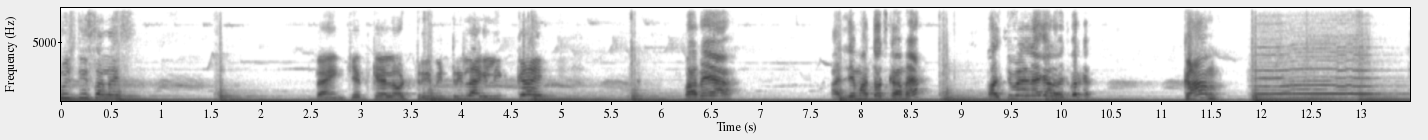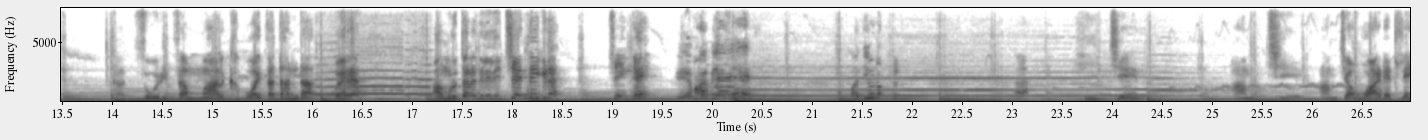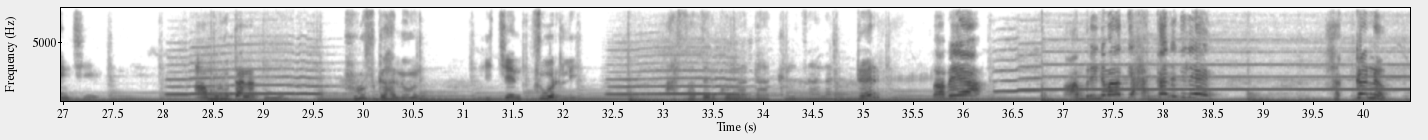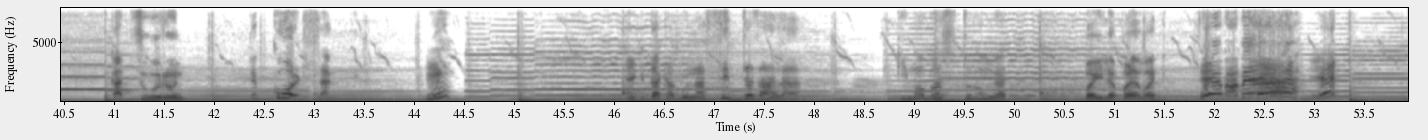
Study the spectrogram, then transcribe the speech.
खुश दिसालायस. बँकेत काय लॉटरी बिट्री लागली काय? बाब्या आजले महत्वाचं काम आहे फालतू वेळ नाही घालवायचं बरं का? काम? का चोरीचा माल खपवायचा धंदा? बर अमृताने दिलेली चेन दे इकडे. चेन दे ए बाब्या ए. मध्ये येऊ नको. हा? ही चेन आमची आमच्या वाड्यातल्यांची. अमृताला तू फूस घालून ही चेन चोरली. असा जर गुन्हा दाखल झाला तर? बाब्या आंबरीने मला ते हक्काने दिले. हक्कानं? का चोरून? ते कोर्ट सांगते हं? एकदा का गुन्हा सिद्ध झाला की मग बस तुरुंगात बैल पळवत. ए ए,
